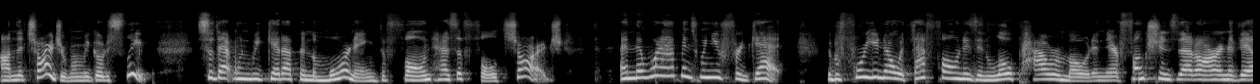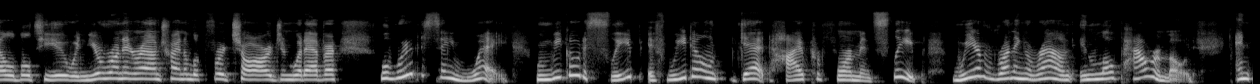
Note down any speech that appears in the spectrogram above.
on the charger when we go to sleep? So that when we get up in the morning, the phone has a full charge. And then what happens when you forget? Before you know it, that phone is in low power mode and there are functions that aren't available to you, and you're running around trying to look for a charge and whatever. Well, we're the same way. When we go to sleep, if we don't get high performance sleep, we're running around in low power mode. And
